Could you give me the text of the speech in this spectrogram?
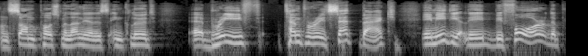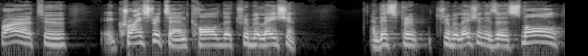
and some postmillennialists include a brief temporary setback immediately before the prior to Christ's return called the tribulation. And this tri- tribulation is a small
